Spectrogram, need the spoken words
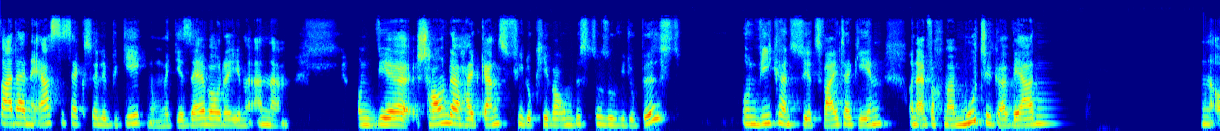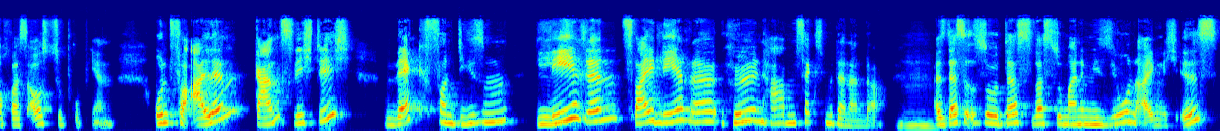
war deine erste sexuelle Begegnung mit dir selber oder jemand anderen? Und wir schauen da halt ganz viel, okay, warum bist du so, wie du bist? und wie kannst du jetzt weitergehen und einfach mal mutiger werden, auch was auszuprobieren. Und vor allem, ganz wichtig, weg von diesem leeren, zwei leere Hüllen haben Sex miteinander. Mhm. Also das ist so das, was so meine Mission eigentlich ist,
